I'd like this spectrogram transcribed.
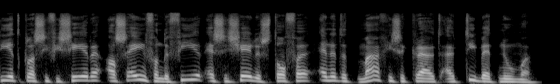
die het klassificeren als een van de vier essentiële stoffen en het het magische kruid uit Tibet noemen.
